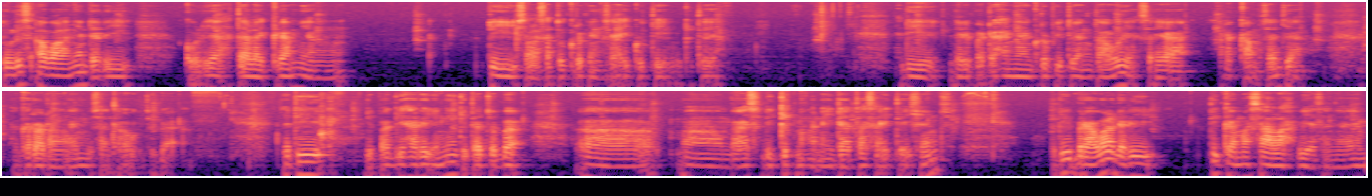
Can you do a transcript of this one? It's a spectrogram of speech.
tulis awalnya dari kuliah Telegram yang di salah satu grup yang saya ikuti begitu ya. Jadi daripada hanya grup itu yang tahu ya saya rekam saja agar orang lain bisa tahu juga. Jadi di pagi hari ini kita coba uh, membahas sedikit mengenai data citations. Jadi berawal dari tiga masalah biasanya. Yang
